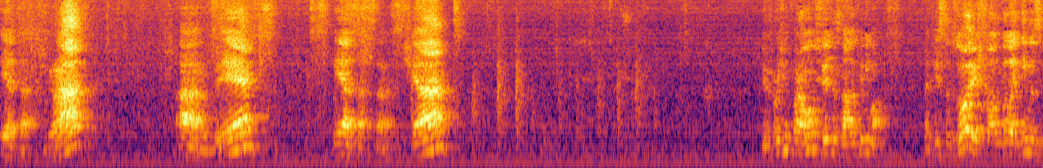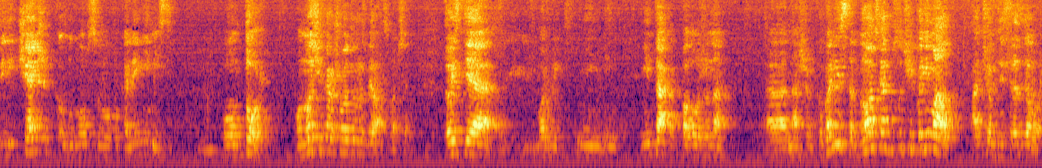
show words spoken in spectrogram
это граф, арбе, это сарача. Между прочим, фараон все это знал и понимал. Написано в Зоре, что он был одним из величайших колдунов своего поколения мистик. Он тоже. Он очень хорошо в этом разбирался во всем. То есть, э, может быть, не, не, не так, как положено э, нашим каббалистам, но, во всяком случае, понимал, о чем здесь разговор.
